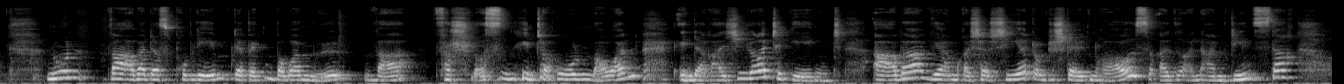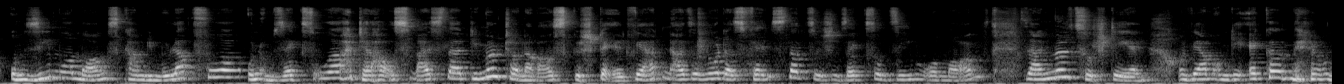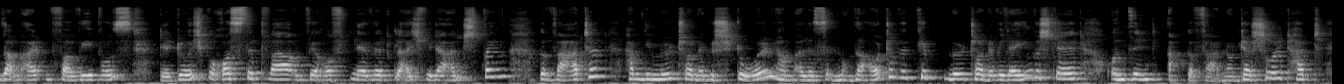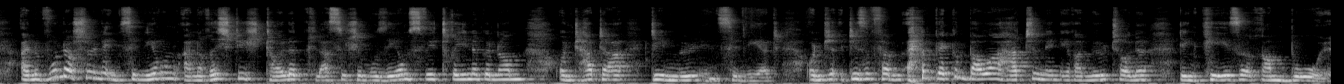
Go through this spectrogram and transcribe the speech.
Nun war aber das Problem, der Beckenbauer Müll war verschlossen hinter hohen Mauern in der reichen Leute-Gegend. Aber wir haben recherchiert und stellten raus, also an einem Dienstag, Um 7 Uhr morgens kam die Müllabfuhr und um 6 Uhr hat der Hausmeister die Mülltonne rausgestellt. Wir hatten also nur das Fenster zwischen 6 und 7 Uhr morgens, seinen Müll zu stehlen. Und wir haben um die Ecke mit unserem alten VW-Bus, der durchgerostet war und wir hofften, er wird gleich wieder anspringen, gewartet, haben die Mülltonne gestohlen, haben alles in unser Auto gekippt, Mülltonne wieder hingestellt und sind abgefahren. Und der Schuld hat eine wunderschöne Inszenierung, eine richtig tolle klassische Museumsvitrine genommen und hat da den Müll inszeniert. Und diese Beckenbauer hatten in ihrer Mülltonne den Käse Rambol.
